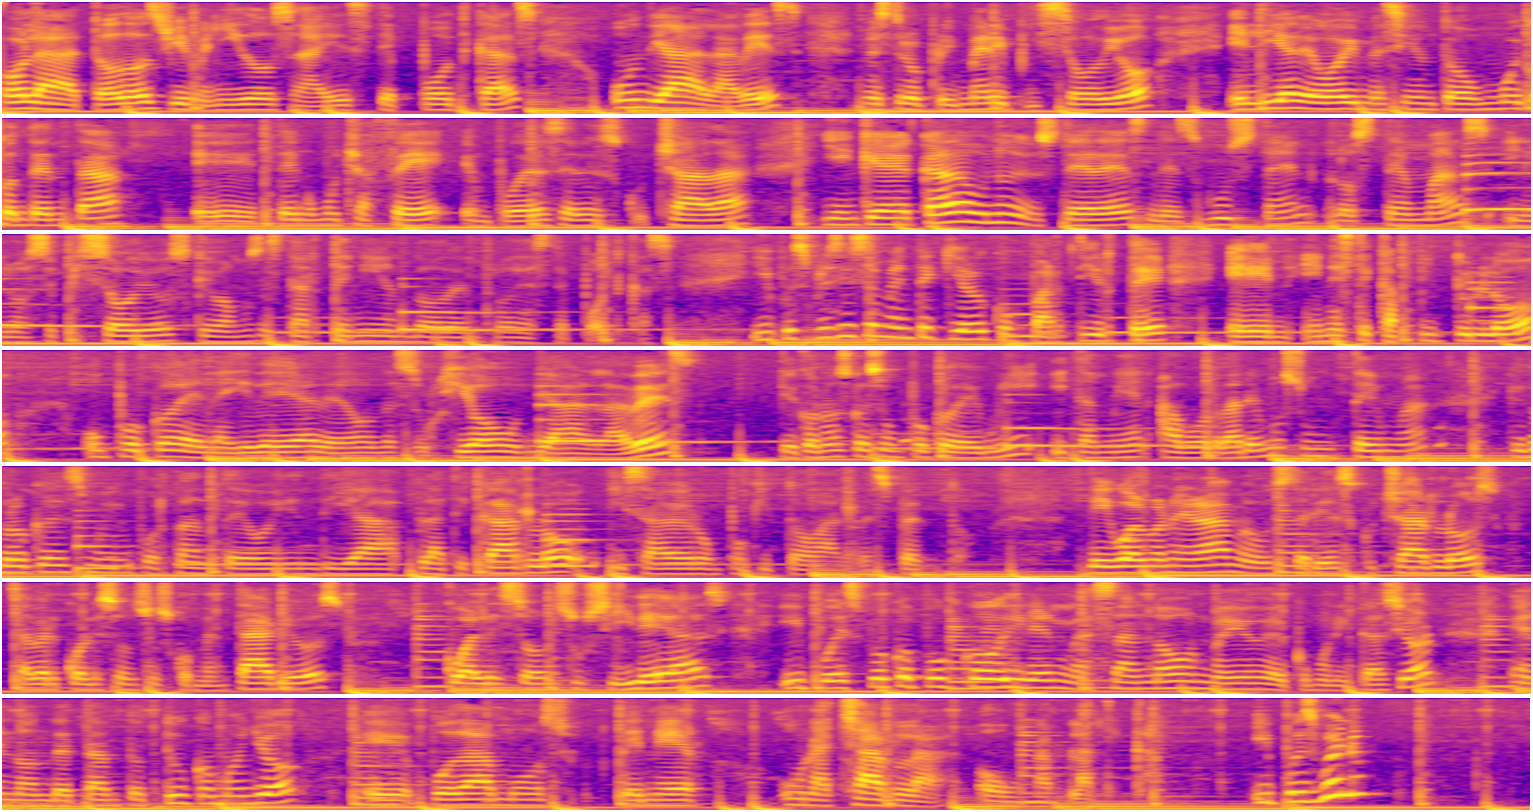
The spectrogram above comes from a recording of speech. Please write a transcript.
Hola a todos, bienvenidos a este podcast Un día a la vez, nuestro primer episodio. El día de hoy me siento muy contenta, eh, tengo mucha fe en poder ser escuchada y en que a cada uno de ustedes les gusten los temas y los episodios que vamos a estar teniendo dentro de este podcast. Y pues precisamente quiero compartirte en, en este capítulo un poco de la idea de dónde surgió un día a la vez que conozcas un poco de mí y también abordaremos un tema que creo que es muy importante hoy en día platicarlo y saber un poquito al respecto. De igual manera me gustaría escucharlos, saber cuáles son sus comentarios, cuáles son sus ideas y pues poco a poco ir enlazando un medio de comunicación en donde tanto tú como yo eh, podamos tener una charla o una plática. Y pues bueno,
